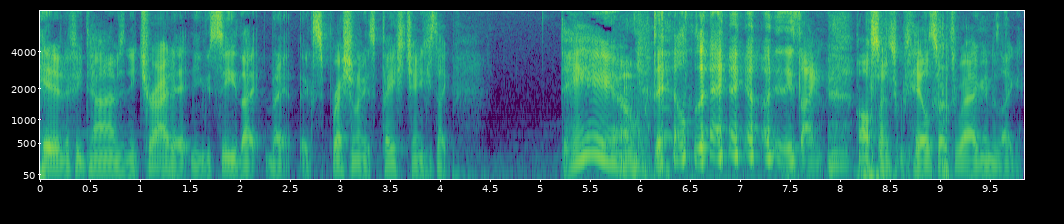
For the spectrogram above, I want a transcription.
hit it a few times, and he tried it, and you can see like that expression on his face change. He's like, damn, what the hell? is that?" He's like, all starts tail starts wagging. He's like,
